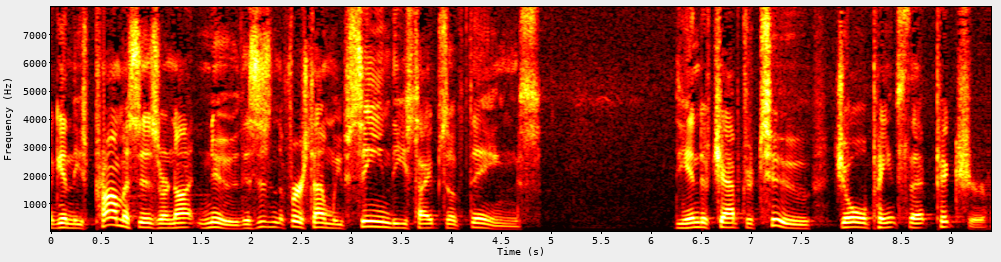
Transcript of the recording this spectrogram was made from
Again, these promises are not new. This isn't the first time we've seen these types of things. The end of chapter 2, Joel paints that picture.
